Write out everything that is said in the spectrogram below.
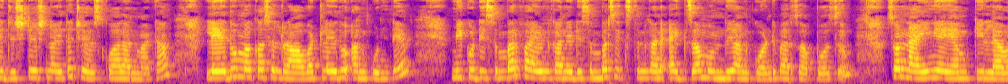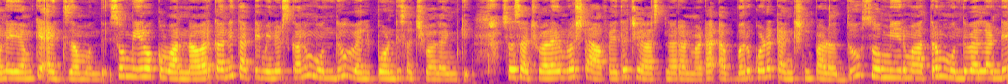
రిజిస్ట్రేషన్ అయితే చేసుకోవాలన్నమాట. లేదు మాకు అసలు రావట్లేదు అనుకుంటే మీకు డిసెంబర్ ఫైవ్ కానీ డిసెంబర్ సిక్స్త్ కానీ ఎగ్జామ్ ఉంది అనుకోండి ఫర్ సపోజ్ సో నైన్ ఏఎంకి లెవెన్ ఏఎంకి ఎగ్జామ్ ఉంది. సో మీరు ఒక వన్ అవర్ కానీ థర్టీ మినిట్స్ కానీ ముందు వెళ్ళిపోండి సచివాలయంకి. సో సచివాలయంలో స్టాఫ్ అయితే చేస్తున్నారనమాట ఎవ్వరు కూడా టెన్షన్ పడొద్దు. సో మీరు మాత్రం ముందు వెళ్ళండి.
